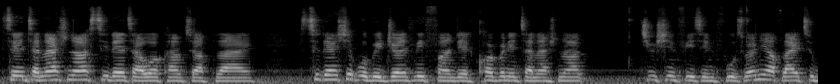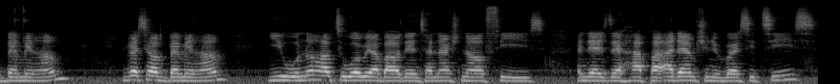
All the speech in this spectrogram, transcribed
So international students are welcome to apply. Studentship will be jointly funded, covering international tuition fees in full. So when you apply to Birmingham, University of Birmingham, you will not have to worry about the international fees. And there's the Harper Adams universities.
